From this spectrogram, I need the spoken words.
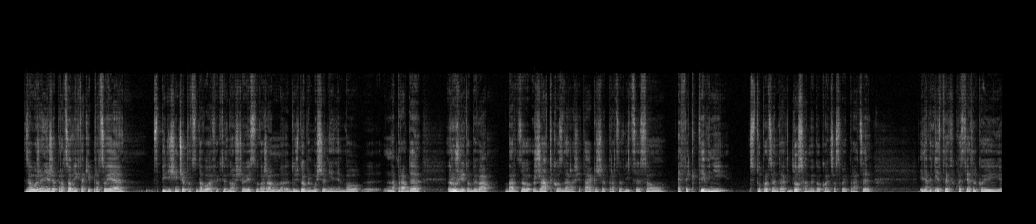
Założenie, że pracownik taki pracuje z 50% efektywnością jest uważam dość dobrym uśrednieniem, bo e, naprawdę różnie to bywa. Bardzo rzadko zdarza się tak, że pracownicy są efektywni w 100% do samego końca swojej pracy. I nawet nie jest to kwestia tylko jej e,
